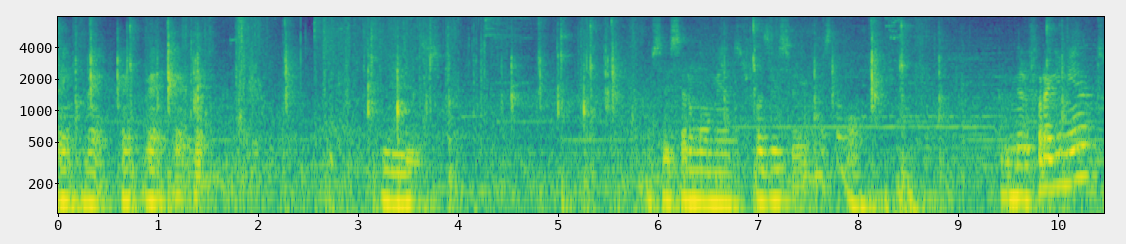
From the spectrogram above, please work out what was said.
Vem, vem, vem, vem, vem, vem. Isso. Não sei se era o momento de fazer isso aí, mas tá bom. Primeiro fragmento.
